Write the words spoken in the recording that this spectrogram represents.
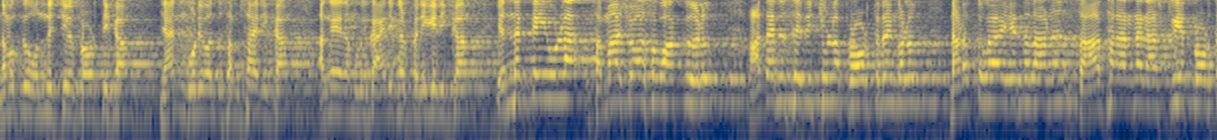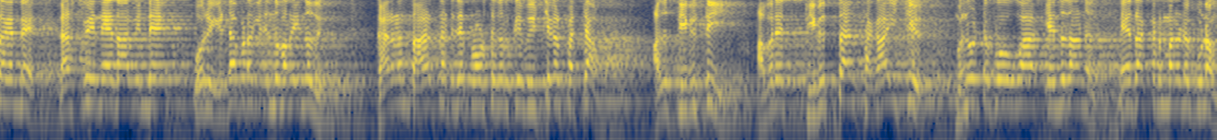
നമുക്ക് ഒന്നിച്ച് പ്രവർത്തിക്കാം. ഞാനും കൂടി വന്ന് സംസാരിക്കാം. അങ്ങനെ നമുക്ക് കാര്യങ്ങൾ പരിഹരിക്കാം. എന്നൊക്കെയുള്ള സമാശ്വാസ വാക്കുകളും അതനുസരിച്ചുള്ള പ്രവർത്തനങ്ങളും നടത്തുക എന്നതാണ് സാധാരണ രാഷ്ട്രീയ പ്രവർത്തകന്റെ രാഷ്ട്രീയ നേതാവിന്റെ ഒരു ഇടപെടൽ എന്ന് പറയുന്നത്. കാരണം താഴെത്തട്ടിലെ പ്രവർത്തകർക്ക് വീഴ്ചകൾ പറ്റാം. അത് തിരുത്തി അവരെ തിരുത്താൻ സഹായിച്ച് മുന്നോട്ട് പോവുക എന്നതാണ് നേതാക്കന്മാരുടെ ഗുണം.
